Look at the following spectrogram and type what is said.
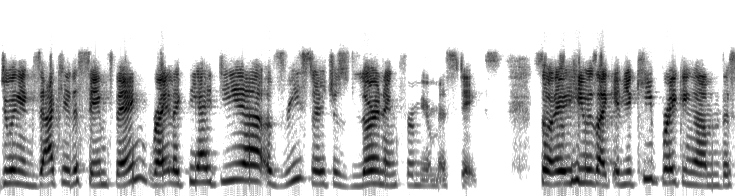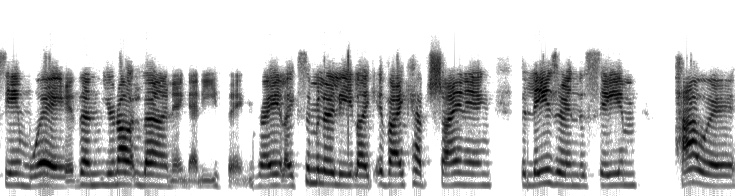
doing exactly the same thing, right? Like the idea of research is learning from your mistakes. So eh, he was like, if you keep breaking them the same way, then you're not learning anything, right? Like similarly, like if I kept shining the laser in the same power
